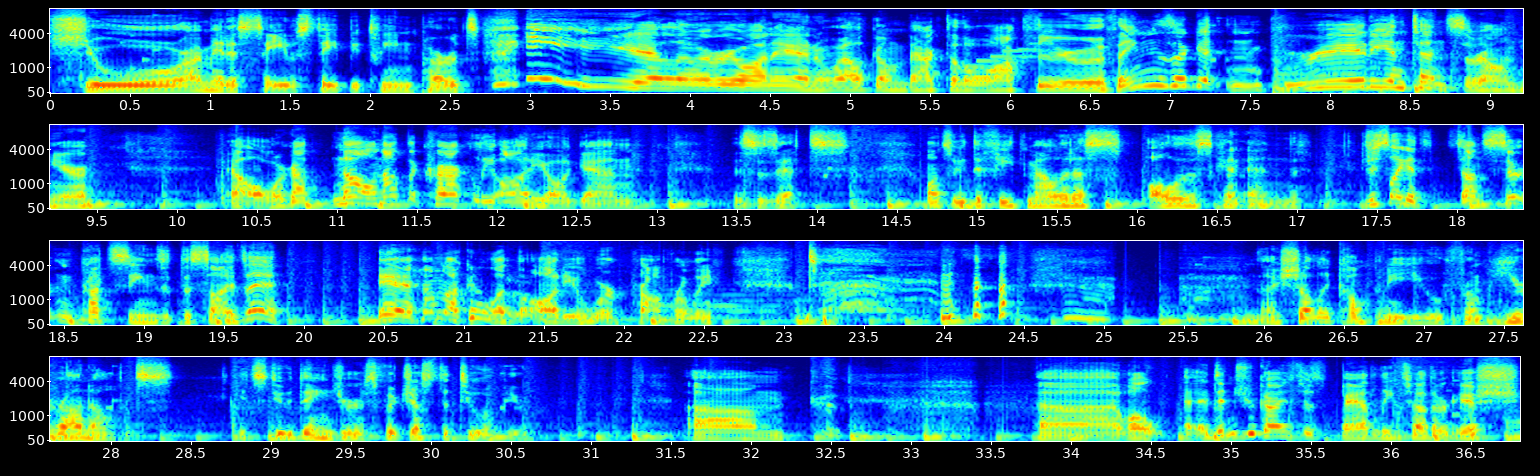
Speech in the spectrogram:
Sure, I made a save state between parts. Hello everyone and welcome back to the walkthrough. Things are getting pretty intense around here. Oh, we got- no, not the crackly audio again. This is it. Once we defeat Malladus, all of this can end. Just like it's on certain cutscenes it decides, eh, yeah, I'm not gonna let the audio work properly. I shall accompany you from here on out. It's too dangerous for just the two of you. Um... Uh, well, uh, didn't you guys just battle each other-ish?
